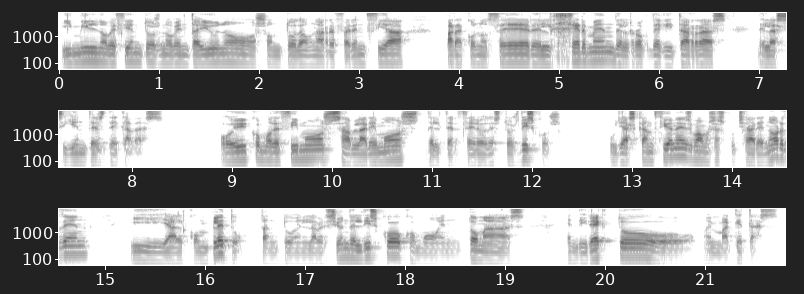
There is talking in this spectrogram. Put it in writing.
y 1991 son toda una referencia para conocer el germen del rock de guitarras de las siguientes décadas. Hoy, como decimos, hablaremos del tercero de estos discos, cuyas canciones vamos a escuchar en orden y al completo, tanto en la versión del disco como en tomas en directo o en maquetas.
